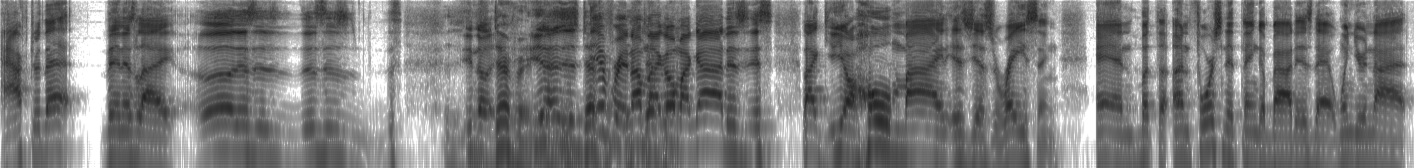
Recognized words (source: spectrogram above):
after that then it's like oh this is this is this, you know different. yeah It's it's, different. different, It's i'm like oh my god it's, it's like your whole mind is just racing and but the unfortunate thing about it is that when you're not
